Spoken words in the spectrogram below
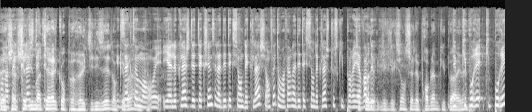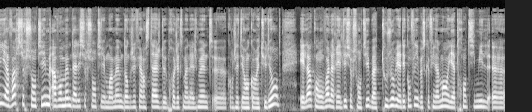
On aller chercher du matériel qu'on peut réutiliser. Donc Exactement, oui. Il y a le clash detection, c'est la détection des clashs. En fait, on va faire la détection des clashs, tout ce qui pourrait y avoir. Quoi, de... Détection, c'est le problème qui peut arriver? Qui pourrait, qui pourrait y avoir sur chantier, mais avant même d'aller sur chantier. Moi-même, donc j'ai fait un stage de project management euh, quand j'étais encore étudiante. Et là, quand on voit la réalité sur chantier, bah, toujours il y a des conflits parce que finalement, il y a 36 000 euh,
